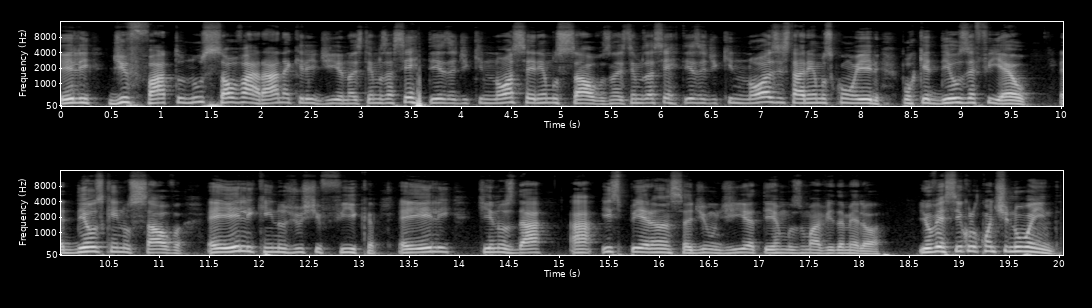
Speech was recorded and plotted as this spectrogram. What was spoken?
ele de fato nos salvará naquele dia. Nós temos a certeza de que nós seremos salvos, nós temos a certeza de que nós estaremos com ele, porque Deus é fiel. É Deus quem nos salva, é Ele quem nos justifica, é Ele que nos dá a esperança de um dia termos uma vida melhor. E o versículo continua ainda:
